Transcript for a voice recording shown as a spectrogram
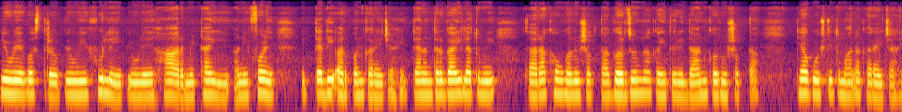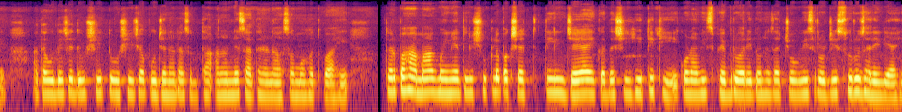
पिवळे वस्त्र पिवळी फुले पिवळे हार मिठाई आणि फळे इत्यादी अर्पण करायचे आहेत त्यानंतर गाईला तुम्ही चारा खाऊ घालू शकता गरजूंना काहीतरी दान करू शकता. ह्या गोष्टी तुम्हाला करायच्या आहेत. आता उद्याच्या दिवशी तुळशीच्या पूजनाला सुद्धा अनन्यसाधारण असं महत्त्व आहे. तर पहा माघ महिन्यातील शुक्ल पक्षातील जया एकादशी ही तिथी एकोणावीस फेब्रुवारी दोन हजार चोवीस रोजी सुरू झालेली आहे.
